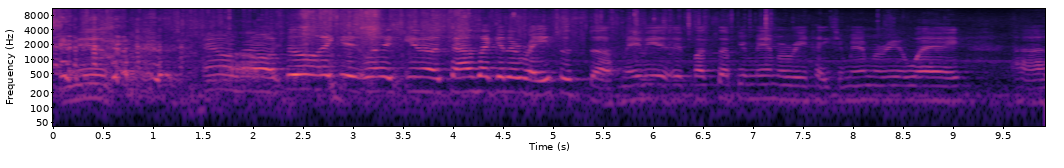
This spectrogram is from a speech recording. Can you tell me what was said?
I don't know. I feel like it, like you know, it sounds like it erases stuff. Maybe it, it fucks up your memory, takes your memory away. Uh,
